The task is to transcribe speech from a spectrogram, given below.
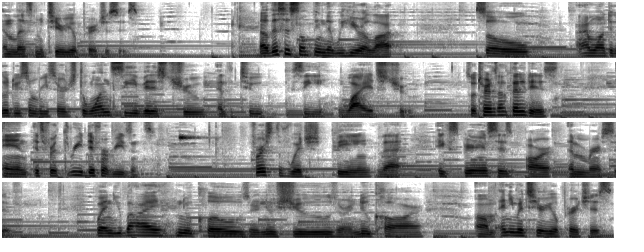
and less material purchases. Now, this is something that we hear a lot. So, I want to go do some research to one, see if it is true, and the two, see why it's true. So, it turns out that it is, and it's for three different reasons. First of which being that experiences are immersive. When you buy new clothes or new shoes or a new car, um, any material purchase,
